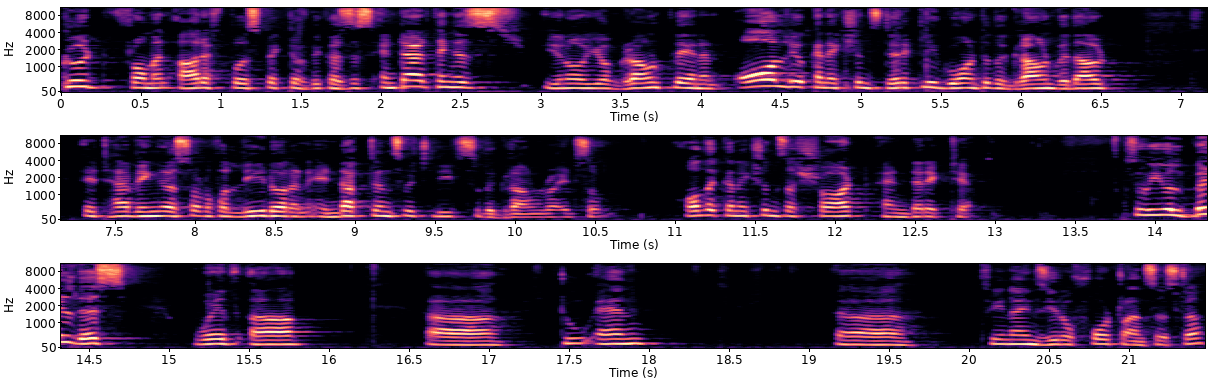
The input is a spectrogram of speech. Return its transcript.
good from an RF perspective because this entire thing is, you know, your ground plane and all your connections directly go onto the ground without it having a sort of a lead or an inductance which leads to the ground, right? So all the connections are short and direct here. So we will build this with a, a 2N uh, 3904 transistor.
